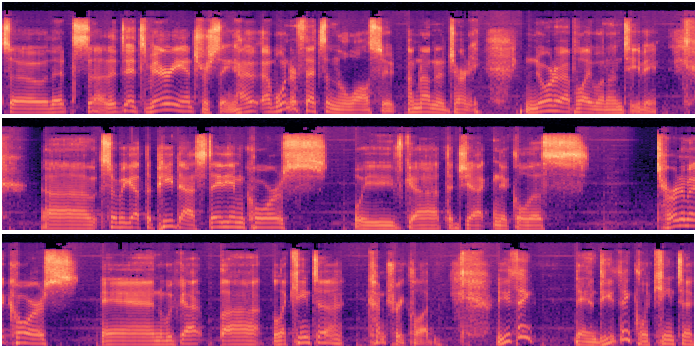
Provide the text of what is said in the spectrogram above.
So that's uh, it's, very interesting. I, I wonder if that's in the lawsuit. I'm not an attorney, nor do I play one on TV. Uh, so we got the Dye Stadium course. We've got the Jack Nicklaus tournament course, and we've got uh, La Quinta Country Club. Do you think, Dan? Do you think La Quinta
